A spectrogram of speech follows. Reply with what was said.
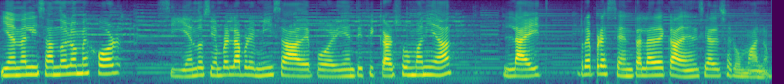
Y analizándolo mejor, siguiendo siempre la premisa de poder identificar su humanidad, Light representa la decadencia del ser humano,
